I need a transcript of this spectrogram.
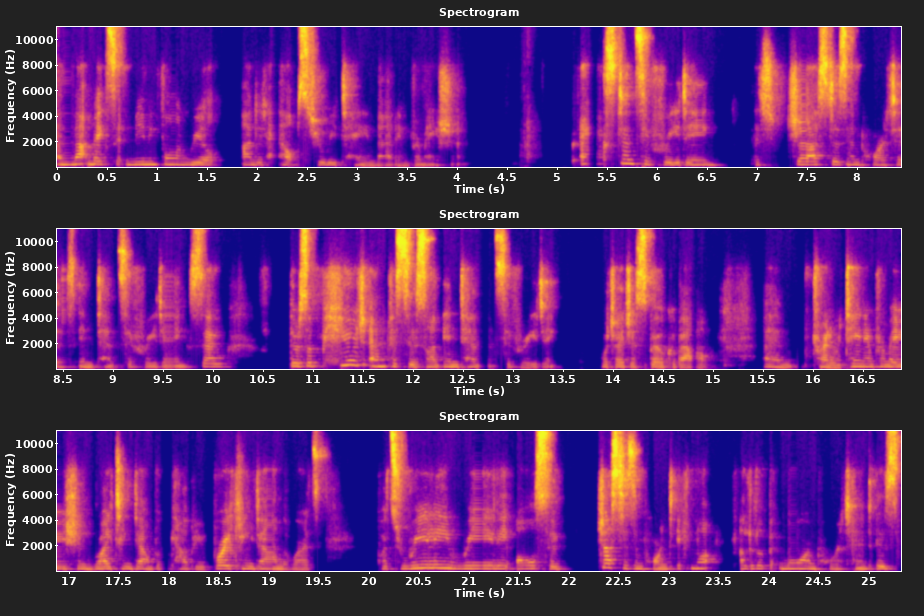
and that makes it meaningful and real and it helps to retain that information. Extensive reading is just as important as intensive reading. So there's a huge emphasis on intensive reading which i just spoke about. Um, trying to retain information writing down vocabulary breaking down the words. What's really, really also just as important, if not a little bit more important, is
